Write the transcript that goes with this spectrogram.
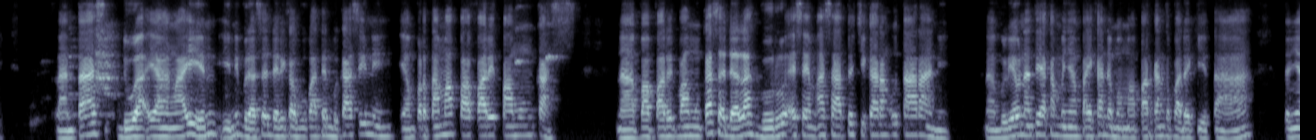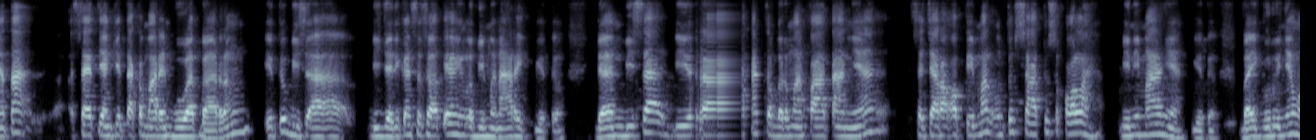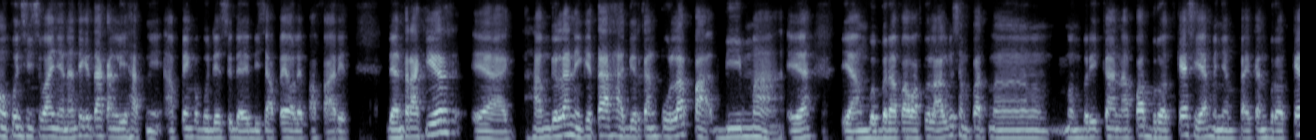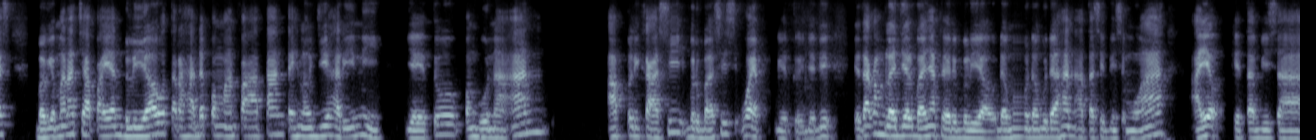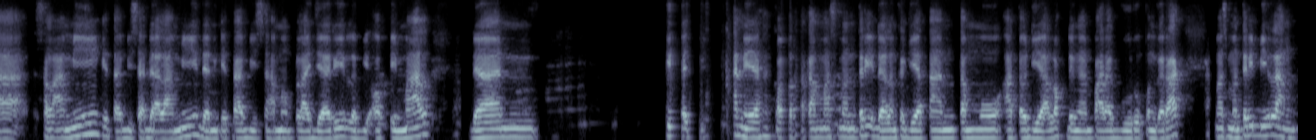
Lantas dua yang lain ini berasal dari Kabupaten Bekasi nih. Yang pertama Pak Farid Pamungkas. Nah, Pak Farid Pamungkas adalah guru SMA 1 Cikarang Utara nih. Nah, beliau nanti akan menyampaikan dan memaparkan kepada kita ternyata set yang kita kemarin buat bareng itu bisa dijadikan sesuatu yang lebih menarik gitu. Dan bisa dirasakan kebermanfaatannya secara optimal untuk satu sekolah minimalnya gitu. Baik gurunya maupun siswanya. Nanti kita akan lihat nih apa yang kemudian sudah dicapai oleh Pak Farid. Dan terakhir ya alhamdulillah nih kita hadirkan pula Pak Bima ya yang beberapa waktu lalu sempat memberikan apa broadcast ya menyampaikan broadcast bagaimana capaian beliau terhadap pemanfaatan teknologi hari ini yaitu penggunaan aplikasi berbasis web gitu. Jadi kita akan belajar banyak dari beliau. Dan mudah-mudahan atas ini semua, ayo kita bisa selami, kita bisa dalami, dan kita bisa mempelajari lebih optimal dan cukup ya kalau kata Mas Menteri dalam kegiatan temu atau dialog dengan para guru penggerak, Mas Menteri bilang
